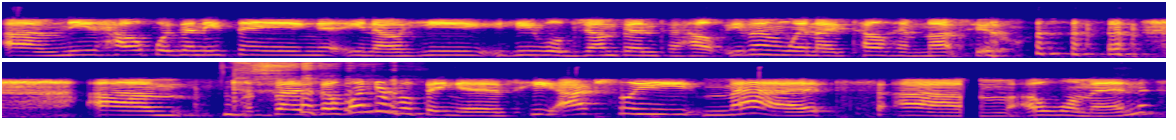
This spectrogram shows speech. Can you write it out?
um, need help with anything, you know, he, he will jump in to help, even when I tell him not to. um, but the wonderful thing is, he actually met um, a woman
